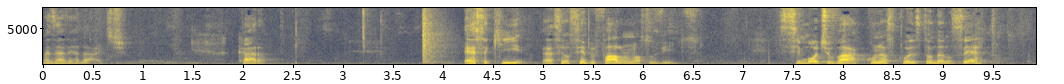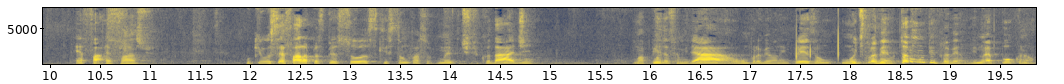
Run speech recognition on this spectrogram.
mas é a verdade. Cara, essa aqui, essa eu sempre falo nos nossos vídeos. Se motivar quando as coisas estão dando certo é fácil. É fácil. O que você fala para as pessoas que estão passando por muita dificuldade, uma perda familiar, algum problema na empresa, um- muitos problemas. Todo mundo tem problema, e não é pouco não.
